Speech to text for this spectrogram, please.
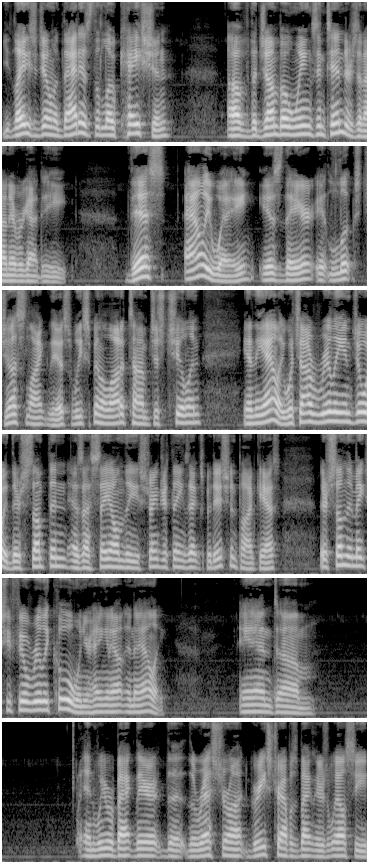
Ladies and gentlemen, that is the location of the jumbo wings and tenders that I never got to eat. This alleyway is there. It looks just like this. We spent a lot of time just chilling in the alley, which I really enjoyed. There's something, as I say on the Stranger Things Expedition podcast, there's something that makes you feel really cool when you're hanging out in an alley. And um, and we were back there. the The restaurant Grease Trap was back there as well. So, you,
